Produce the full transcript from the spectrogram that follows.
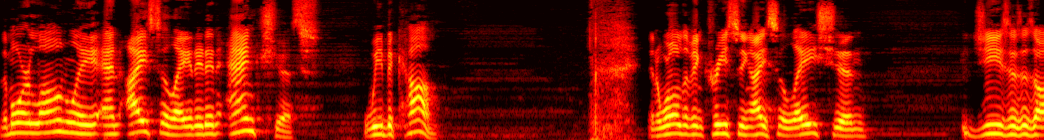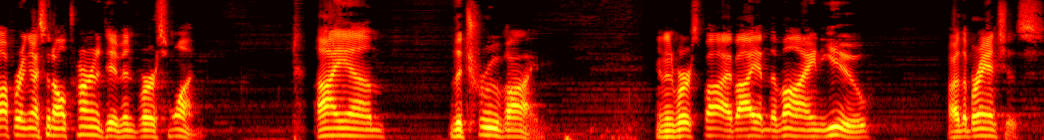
The more lonely and isolated and anxious we become. In a world of increasing isolation, Jesus is offering us an alternative in verse 1. I am the true vine. And in verse 5, I am the vine, you are the branches.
